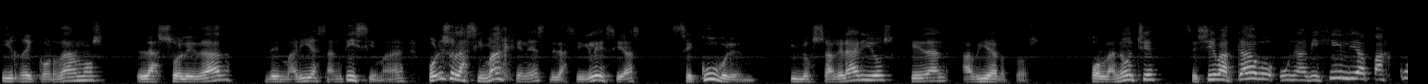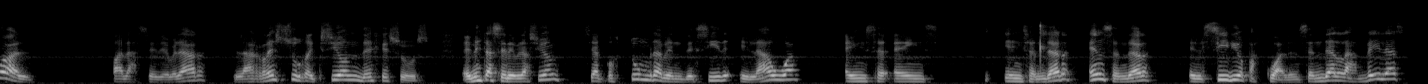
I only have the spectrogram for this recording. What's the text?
y recordamos la soledad de María Santísima. ¿eh? Por eso las imágenes de las iglesias se cubren y los sagrarios quedan abiertos. Por la noche se lleva a cabo una vigilia pascual para celebrar la resurrección de Jesús. En esta celebración se acostumbra a bendecir el agua e, e encender, el cirio pascual, encender las velas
